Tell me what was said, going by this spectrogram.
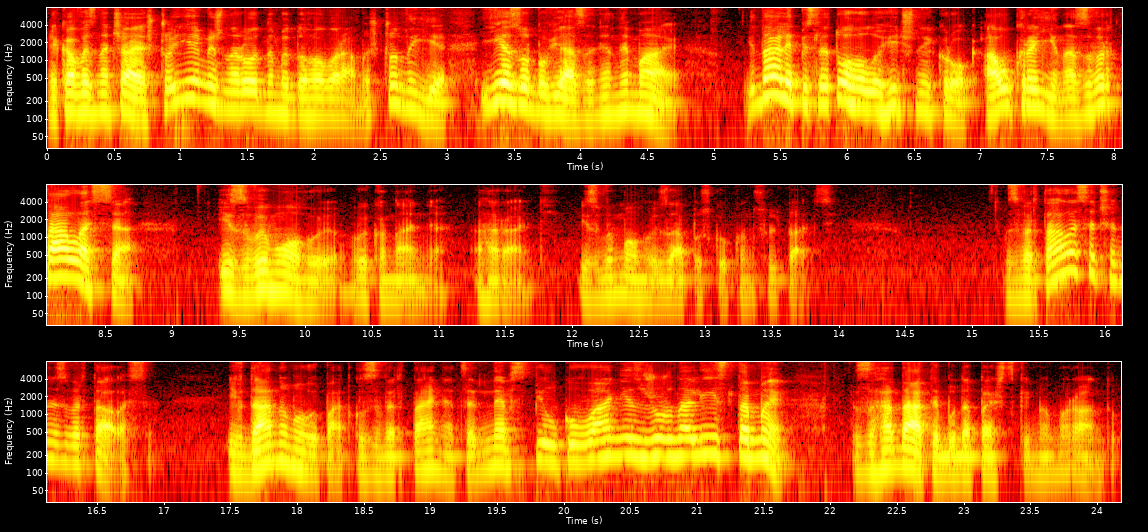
яка визначає, що є міжнародними договорами, що не є. Є зобов'язання, немає. І далі після того логічний крок. А Україна зверталася із вимогою виконання гарантій, із вимогою запуску консультацій. Зверталася чи не зверталася? І в даному випадку звертання це не в спілкуванні з журналістами згадати Будапештський меморандум.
